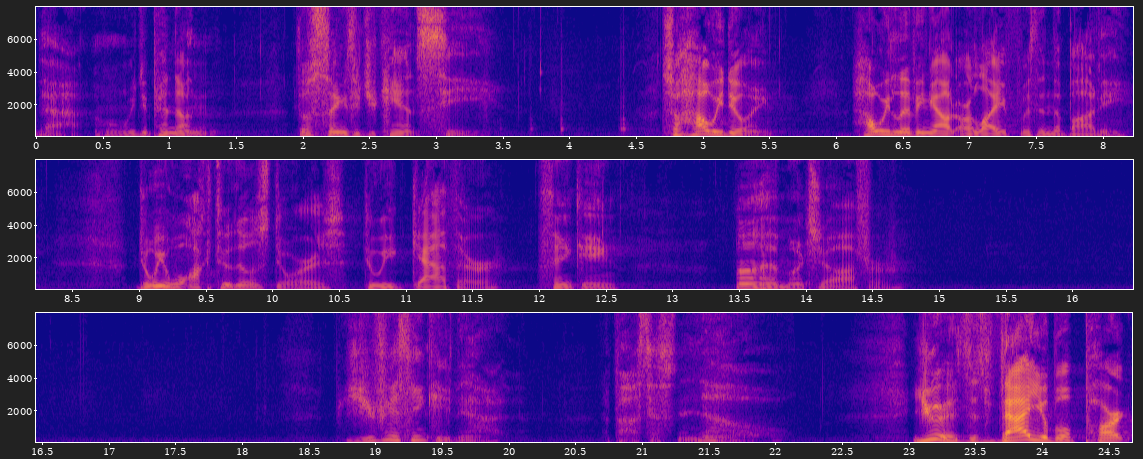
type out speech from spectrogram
that. We depend on those things that you can't see. So how are we doing? How are we living out our life within the body? Do we walk through those doors? Do we gather thinking, I don't have much to offer? You're thinking that about this? No. You're this valuable part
